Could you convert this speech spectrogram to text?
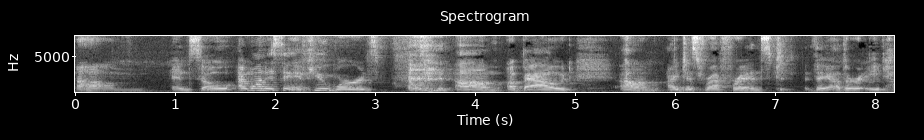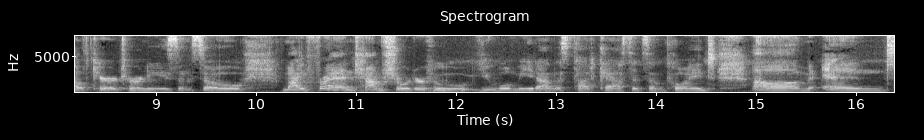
um, and so I want to say a few words um, about um, I just referenced the other eight healthcare attorneys. And so my friend Tom Shorter, who you will meet on this podcast at some point, um, and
